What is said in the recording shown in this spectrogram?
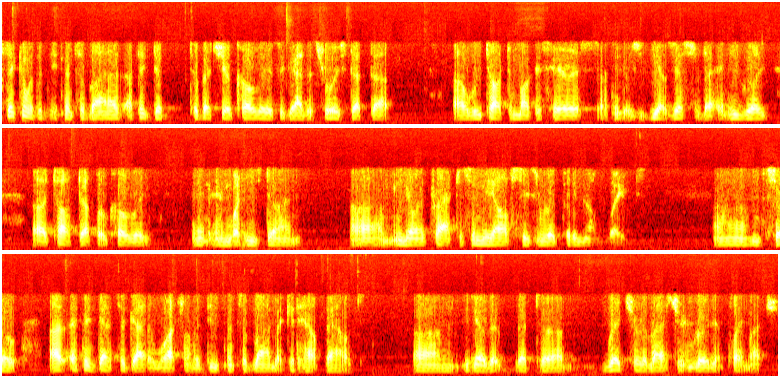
sticking with the defensive line, I, I think that Tebetse Okoli is a guy that's really stepped up. Uh, we talked to Marcus Harris, I think it was, yeah, it was yesterday, and he really uh, talked up Okoli and, and what he's done, um, you know, in practice in the off season, really putting on weight. Um, so I, I think that's a guy to watch on the defensive line that could help out. Um, you know, that that uh, redshirted last year and really didn't play much.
